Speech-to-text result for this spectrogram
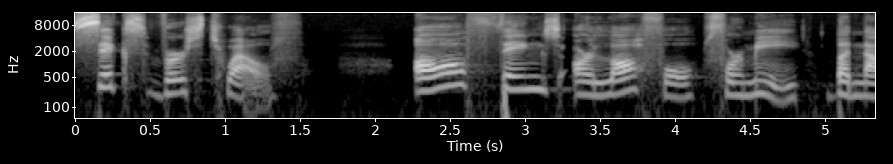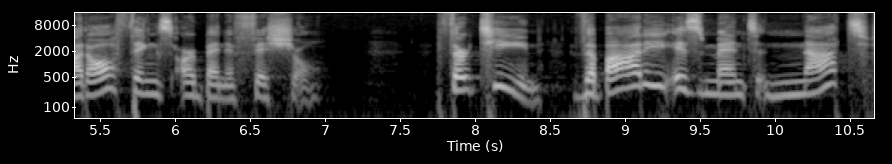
6, verse 12. All things are lawful for me, but not all things are beneficial. 13, the body is meant not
